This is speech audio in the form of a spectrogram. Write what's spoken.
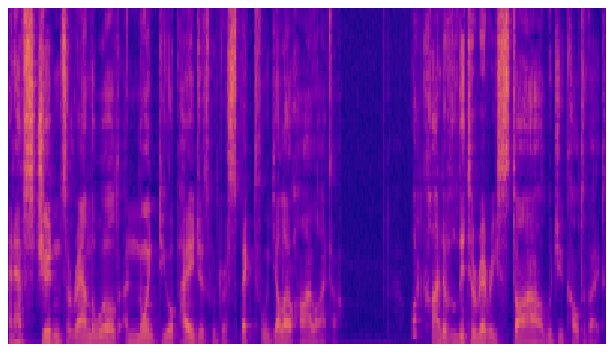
and have students around the world anoint your pages with respectful yellow highlighter. What kind of literary style would you cultivate?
